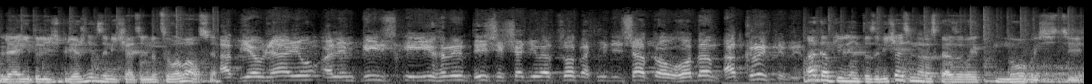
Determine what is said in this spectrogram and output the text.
Леонид Ильич Брежнев замечательно целовался. Объявляю Олимпийские игры 1980 года открытыми. А Капьюлента замечательно рассказывает новости.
